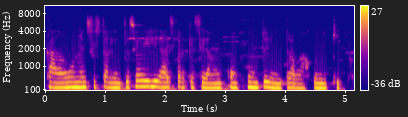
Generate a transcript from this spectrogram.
cada uno en sus talentos y habilidades para que sea un conjunto y un trabajo en equipo.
